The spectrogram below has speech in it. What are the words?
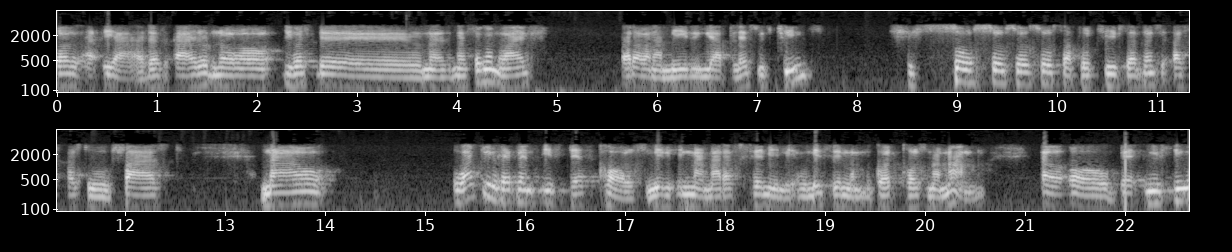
all. Uh, yeah, that's, I don't know because the my, my second wife that I wanna marry, we are blessed with twins. She's so so so so supportive. Sometimes she asks us to fast. Now, what will happen if death calls? Maybe in my mother's family, or let's God calls my mom. Uh, or but we think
